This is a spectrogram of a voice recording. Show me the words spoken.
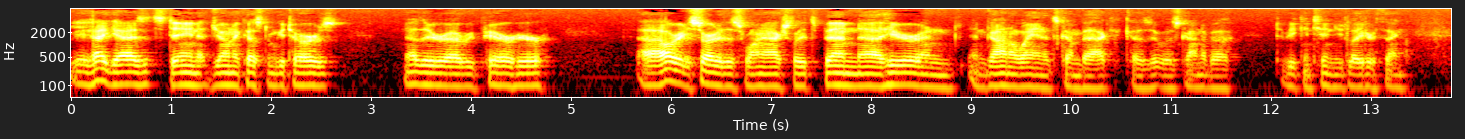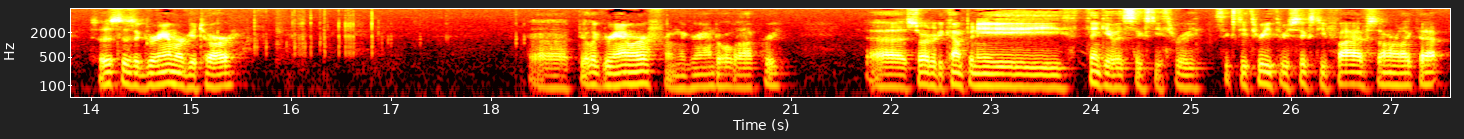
Okay, hi guys, it's Dane at Jonah Custom Guitars. Another uh, repair here. Uh, I already started this one actually. It's been uh, here and, and gone away and it's come back because it was kind of a to be continued later thing. So this is a Grammer guitar. Uh, Billy Grammer from the Grand Ole Opry. Uh, started a company, I think it was 63, 63 through 65, somewhere like that.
